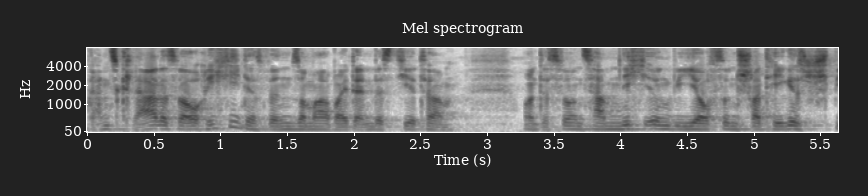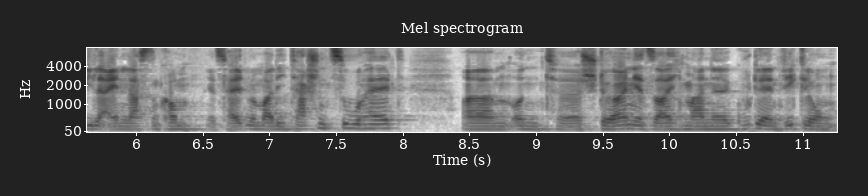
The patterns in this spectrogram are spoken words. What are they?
ganz klar, das war auch richtig, dass wir im Sommer weiter investiert haben. Und dass wir uns haben nicht irgendwie auf so ein strategisches Spiel einlassen, komm, jetzt halten wir mal die Taschen zu halt ähm, und äh, stören jetzt, sage ich mal, eine gute Entwicklung.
